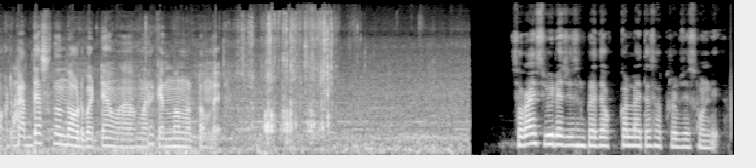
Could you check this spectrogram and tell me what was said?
ఒకటి పెద్ద వేస్తుంది ఒకటి పట్టామా? మరి కింద ఉన్నట్టుంది. సో గైస్ వీడియో చూసిన ప్రతి ఒక్కళ్ళు అయితే సబ్స్క్రైబ్ చేసుకోండి.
